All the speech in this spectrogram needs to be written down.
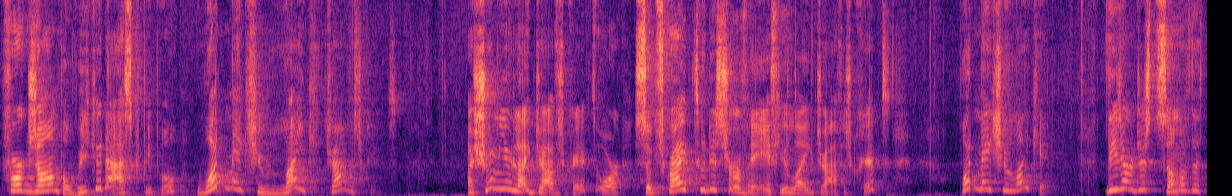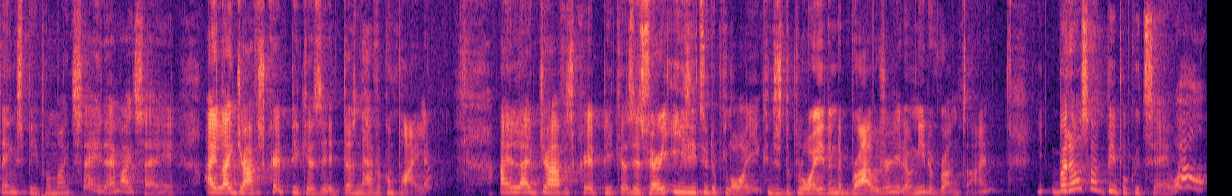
For example, we could ask people, what makes you like JavaScript? assume you like JavaScript or subscribe to the survey if you like JavaScript. What makes you like it? These are just some of the things people might say. They might say, I like JavaScript because it doesn't have a compiler. I like JavaScript because it's very easy to deploy. You can just deploy it in the browser. You don't need a runtime. But also people could say, well,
